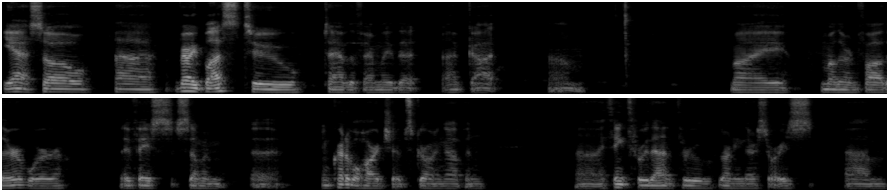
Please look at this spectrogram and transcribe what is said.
yeah, so uh, very blessed to to have the family that I've got. Um, my mother and father were they faced some uh, incredible hardships growing up, and uh, I think through that, and through learning their stories, um,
